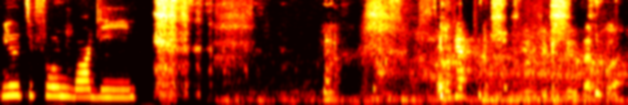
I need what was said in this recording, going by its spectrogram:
Beautiful body. Okay, you can do that well.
